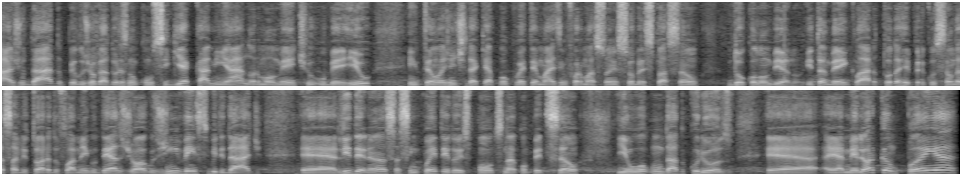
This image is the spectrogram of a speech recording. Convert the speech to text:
ajudado pelos jogadores, não conseguia caminhar normalmente o, Berril. Então a gente daqui a pouco vai ter mais informações sobre a situação do colombiano. E também, claro, toda a repercussão dessa vitória do Flamengo, 10 jogos de invencibilidade, é, liderança, 52 pontos na competição. E um, um dado curioso, é, é a melhor campanha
